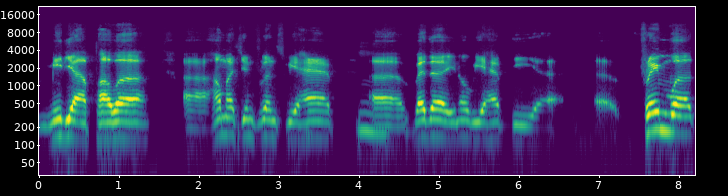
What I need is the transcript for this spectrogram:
media power, uh, how much influence we have, mm. uh, whether you know we have the uh, uh, framework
